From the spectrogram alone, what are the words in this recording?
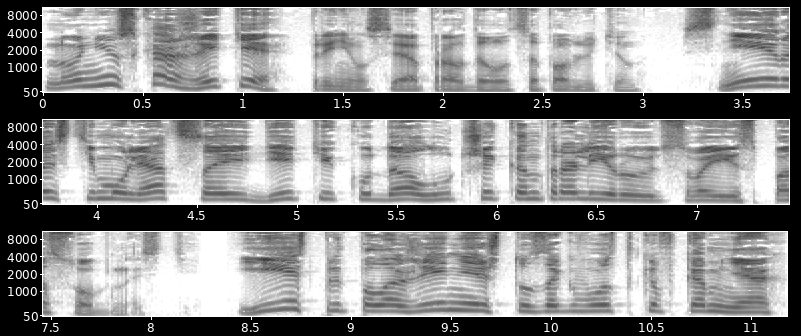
«Ну не скажите», — принялся оправдываться Павлютин. «С нейростимуляцией дети куда лучше контролируют свои способности. Есть предположение, что загвоздка в камнях.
